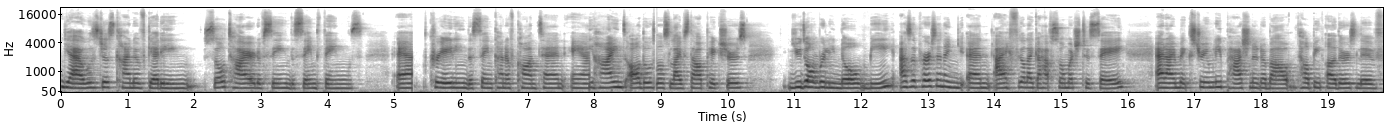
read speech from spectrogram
yeah, I was just kind of getting so tired of seeing the same things and creating the same kind of content. And behind all those those lifestyle pictures you don't really know me as a person. And and I feel like I have so much to say. And I'm extremely passionate about helping others live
